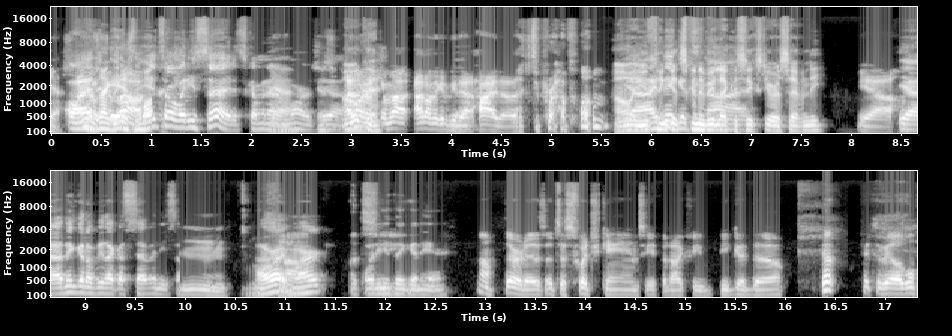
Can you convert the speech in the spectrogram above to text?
Yes. Oh, I I was like it's, wow. It's already said it's coming out Yeah, in March. it's- Yeah, I don't, Okay. know if I'm not, I don't think it'll be Yeah. that high though. That's the problem. Oh, Yeah, you think, think it's, going to be like a 60 or a 70? Yeah. yeah. I think it'll be like a seventy. something. Mm. All right, Uh, Mark. Let's What are you thinking here? Oh, there it is. It's a Switch game. See if it actually be good though. Yep, it's available.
